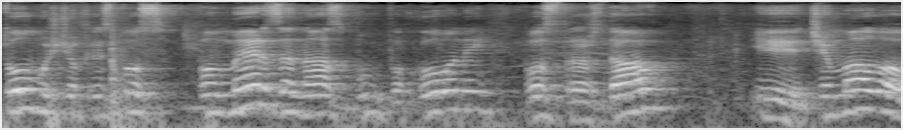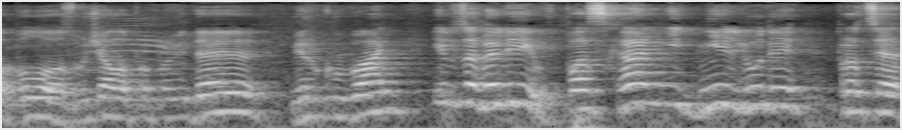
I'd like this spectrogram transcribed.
тому, що Христос помер за нас, був похований, постраждав. І чимало було, звучало проповідей, міркувань. І взагалі в пасхальні дні люди про це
